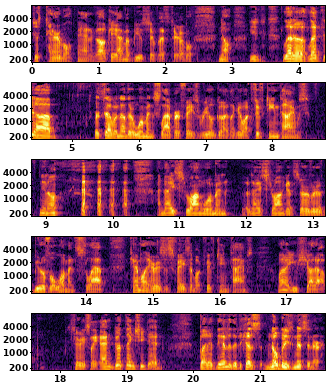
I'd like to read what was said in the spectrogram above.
just terrible, man. Okay, I'm abusive. That's terrible. No, you let a let uh, let's have another woman slap her face real good, like about 15 times. You know, a nice strong woman, a nice strong conservative, beautiful woman slap Kamala Harris's face about 15 times. Why don't you shut up? Seriously, and good thing she did. But at the end of the because nobody's missing her.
